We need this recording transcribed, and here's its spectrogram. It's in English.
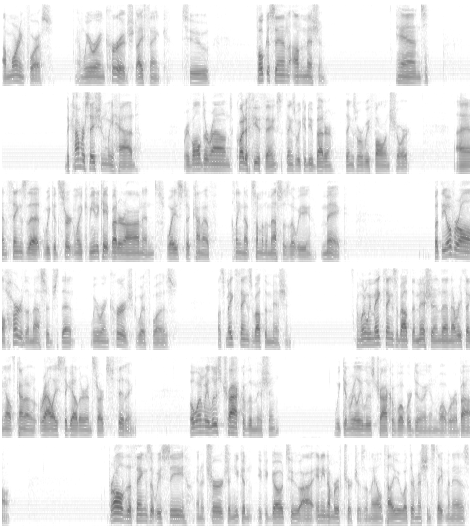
uh, morning for us. And we were encouraged, I think, to focus in on the mission. And the conversation we had revolved around quite a few things things we could do better, things where we've fallen short, and things that we could certainly communicate better on, and ways to kind of clean up some of the messes that we make. But the overall heart of the message that we were encouraged with was let's make things about the mission. And when we make things about the mission, then everything else kind of rallies together and starts fitting. But when we lose track of the mission, we can really lose track of what we're doing and what we're about. For all of the things that we see in a church, and you could you could go to uh, any number of churches, and they'll tell you what their mission statement is.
